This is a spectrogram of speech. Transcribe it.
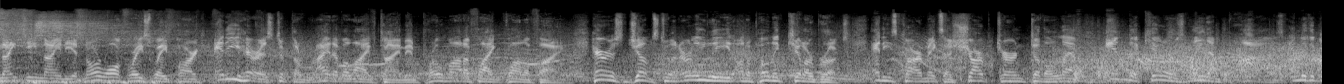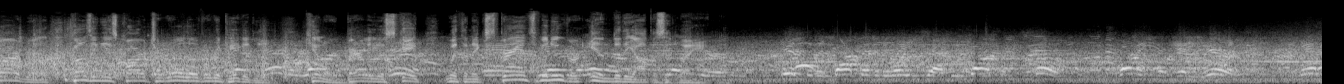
In 1990 at Norwalk Raceway Park, Eddie Harris took the ride of a lifetime in Pro Modified qualifying. Harris jumps to an early lead on opponent Killer Brooks. Eddie's car makes a sharp turn to the left into Killer's lane and plows into the guardrail, causing his car to roll over repeatedly. Killer barely escaped with an experienced maneuver into the opposite lane. Get to the top end of the racetrack. We saw some smoke coming from Eddie Harris. I can't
